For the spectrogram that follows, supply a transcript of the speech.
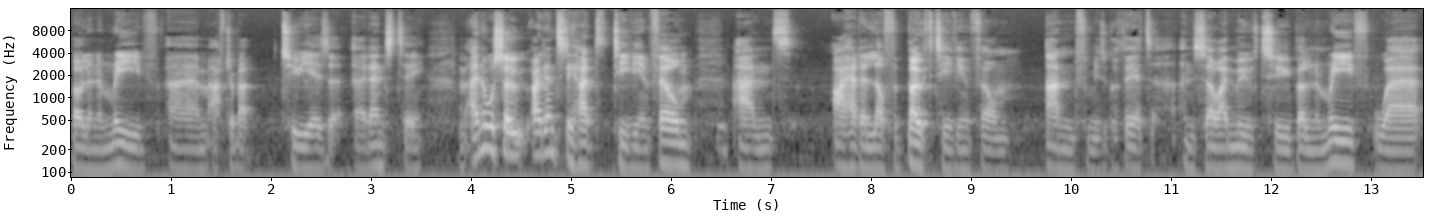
Bolan and Reeve um, after about two years at Identity. And also, Identity had TV and film, and I had a love for both TV and film and for musical theatre. And so I moved to Bolan and Reeve, where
